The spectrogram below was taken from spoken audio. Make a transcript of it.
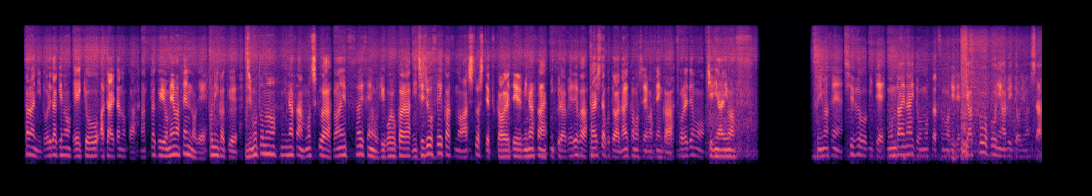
さらにどれだけの影響を与えたのか全く読めませんので、とにかく地元の皆さんもしくは磐越西線を日頃から日常生活の足として使われている皆さんに比べれば大したことはないかもしれませんが、それでも気になります。すいません。地図を見て問題ないと思ったつもりで逆方向に歩いておりました。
